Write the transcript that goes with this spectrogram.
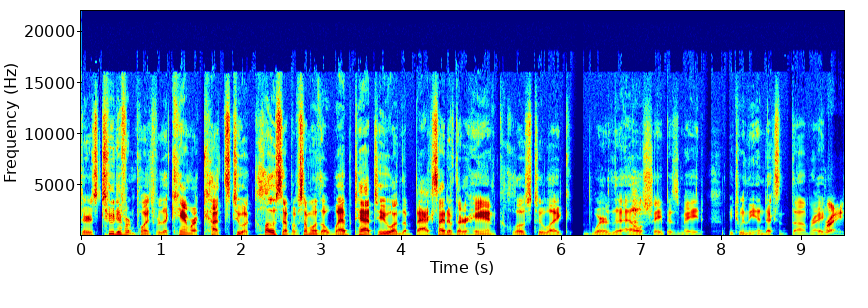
there's two different points where the camera cuts to a close up of someone with a web tattoo on the backside of their hand, close to like where the L shape is made between the index and thumb, right? Right.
